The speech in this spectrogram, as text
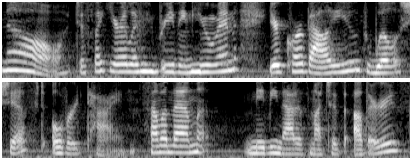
No, just like you're a living, breathing human, your core values will shift over time. Some of them, maybe not as much as others,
